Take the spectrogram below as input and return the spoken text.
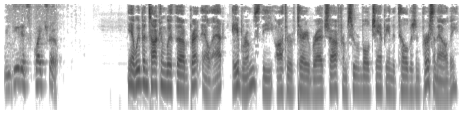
indeed, it's quite true. Yeah, we've been talking with uh, Brett L. At Abrams, the author of Terry Bradshaw from Super Bowl champion to television personality.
